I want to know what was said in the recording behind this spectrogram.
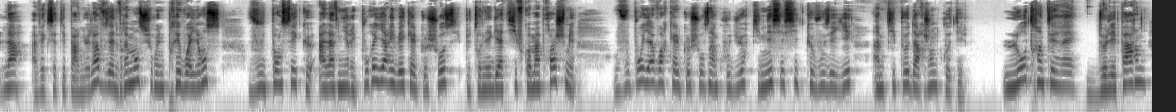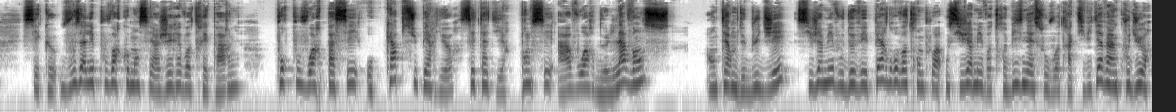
Là, avec cette épargne-là, vous êtes vraiment sur une prévoyance. Vous pensez que à l'avenir, il pourrait y arriver quelque chose. C'est plutôt négatif comme approche, mais vous pourriez avoir quelque chose, un coup dur, qui nécessite que vous ayez un petit peu d'argent de côté. L'autre intérêt de l'épargne, c'est que vous allez pouvoir commencer à gérer votre épargne pour pouvoir passer au cap supérieur, c'est-à-dire penser à avoir de l'avance en termes de budget si jamais vous devez perdre votre emploi ou si jamais votre business ou votre activité avait un coup dur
